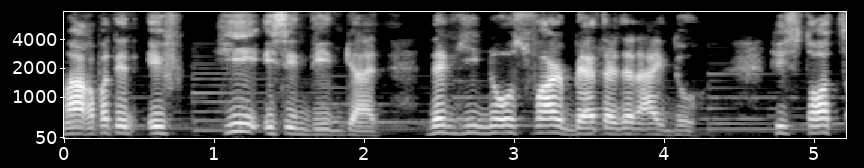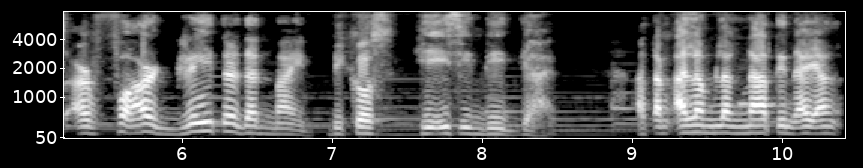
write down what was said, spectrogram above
Mga kapatid, if He is indeed God, then He knows far better than I do. His thoughts are far greater than mine because He is indeed God. At ang alam lang natin ay ang,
